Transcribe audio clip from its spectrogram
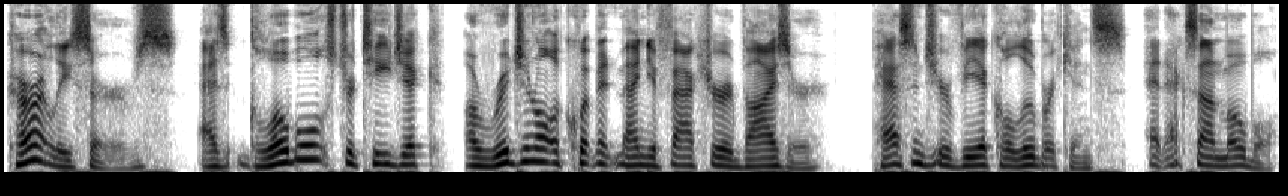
currently serves as Global Strategic Original Equipment Manufacturer Advisor, Passenger Vehicle Lubricants at ExxonMobil.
